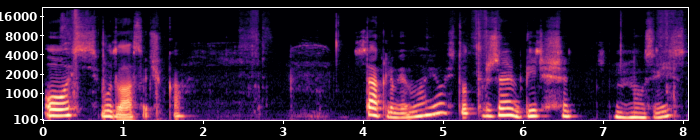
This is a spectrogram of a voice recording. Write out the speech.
Ось, будь ласочка. Так, любі ось тут вже більше, ну, звісно.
